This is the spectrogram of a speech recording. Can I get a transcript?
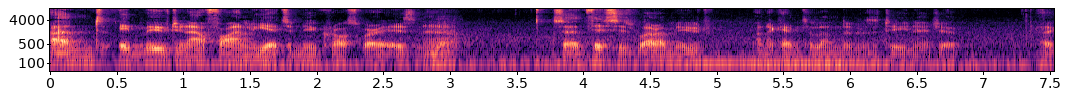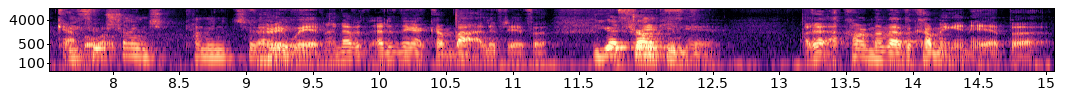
And it moved in our final year to New Cross, where it is now. Yeah. So this is where I moved when I came to London as a teenager. Uh, Do you feel strange coming to Very here? weird. I never. I didn't think I'd come back. I lived here for. You three- drunk in here? I don't. I can't remember ever coming in here, but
